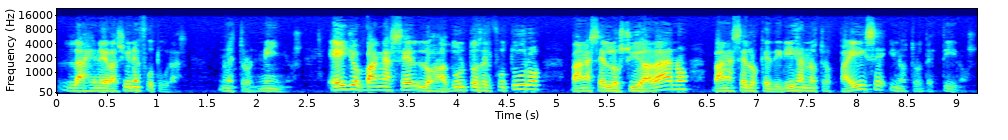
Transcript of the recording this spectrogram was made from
las generaciones futuras, nuestros niños. Ellos van a ser los adultos del futuro, van a ser los ciudadanos, van a ser los que dirijan nuestros países y nuestros destinos.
